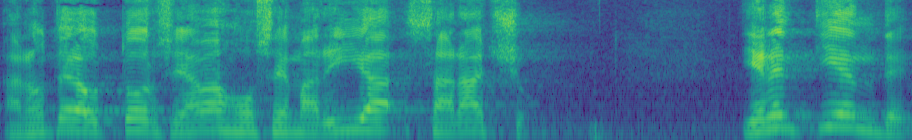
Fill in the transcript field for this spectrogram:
Anote el autor, se llama José María Saracho. Y él entiende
